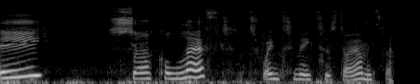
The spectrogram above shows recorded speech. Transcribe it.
E circle left 20 meters diameter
